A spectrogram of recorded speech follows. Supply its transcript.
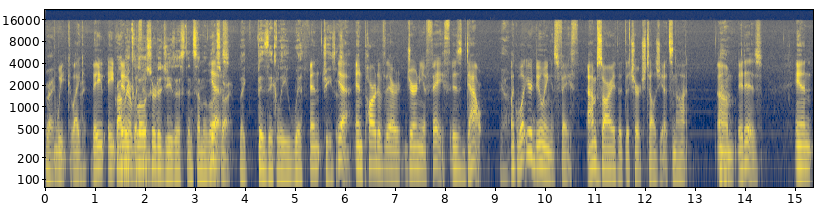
Right. week. Like Right. they ate probably dinner closer to Jesus than some of us are, like physically with and Jesus. Yeah, and part of their journey of faith is doubt. Yeah. Like what you're doing is faith. I'm sorry that the church tells you it's not. Um, It is, and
